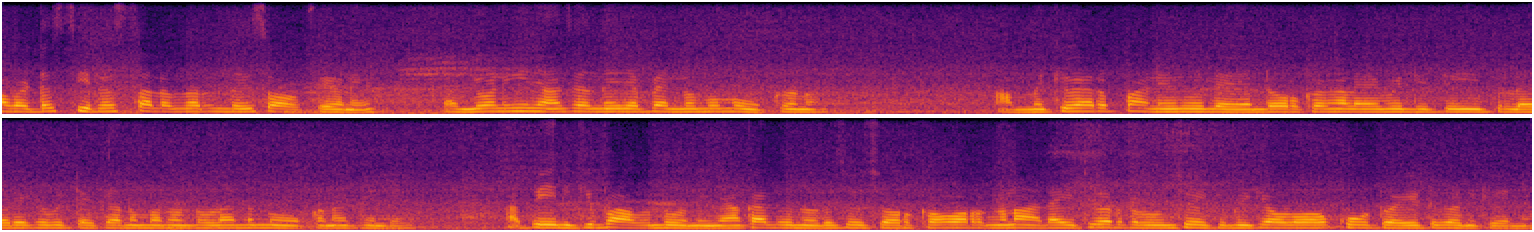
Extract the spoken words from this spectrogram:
അവളുടെ സ്ഥിരം സ്ഥലം എന്ന് പറയുന്നത് സോഫയാണ്. കല്ലുവാണെങ്കിൽ ഞാൻ ചെന്ന് കഴിഞ്ഞപ്പോൾ എന്നെ നോക്കുകയാണ് അമ്മയ്ക്ക് വേറെ പണിയൊന്നുമില്ല. എന്റെ ഉറക്കം കളയാൻ വേണ്ടിയിട്ട് ഈ പിള്ളേരെയൊക്കെ വിട്ടേക്കാന്ന് പറഞ്ഞിട്ടുള്ള എന്നെ നോക്കണമൊക്കെ ഉണ്ട്. അപ്പോൾ എനിക്ക് പാവം തോന്നി. ഞാൻ കല്ലുവിനോട് ചോദിച്ചു ഉറക്കം ഉറങ്ങണോ? ലൈറ്റ് കിടത്തണമെന്ന് ചോദിക്കുമ്പോഴേക്കും അവൾ കൂട്ടുമായിട്ട് കാണിക്കും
